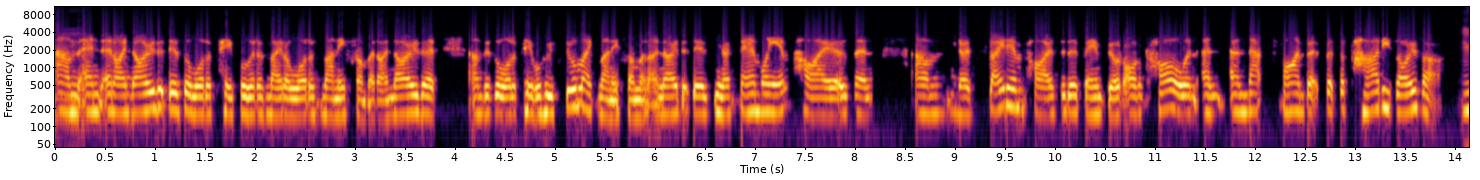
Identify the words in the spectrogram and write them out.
Um, and and I know that there's a lot of people that have made a lot of money from it. I know that um, there's a lot of people who still make money from it. I know that there's you know family empires and um, you know state empires that have been built on coal, and, and, and that's fine. But but the party's over. yeah.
